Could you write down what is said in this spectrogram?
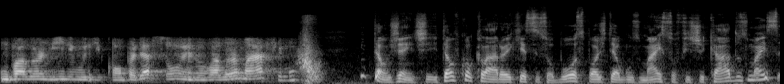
um valor mínimo de compra de ações, um valor máximo. Então, gente, então ficou claro aí que esses robôs pode ter alguns mais sofisticados, mas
